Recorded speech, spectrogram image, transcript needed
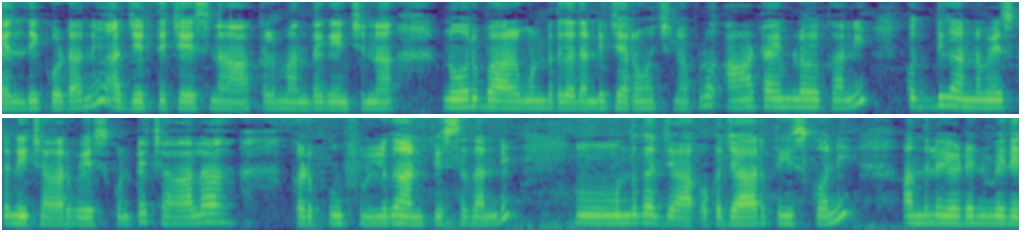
హెల్దీ కూడా అజీర్తి చేసిన ఆకలి మందగించిన నోరు బాగుండదు కదండి జ్వరం వచ్చినప్పుడు. ఆ టైంలో కానీ కొద్దిగా అన్నం వేసుకొని చారు వేసుకుంటే చాలా కడుపు ఫుల్గా అనిపిస్తుందండి. ముందుగా జా ఒక జార్ తీసుకొని అందులో ఏడెనిమిది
